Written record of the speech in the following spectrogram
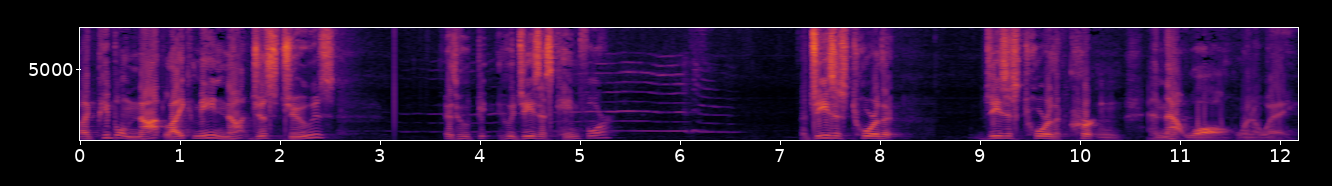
Like people not like me, not just Jews, is who, who Jesus came for? Jesus tore the, Jesus tore the curtain and that wall went away.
